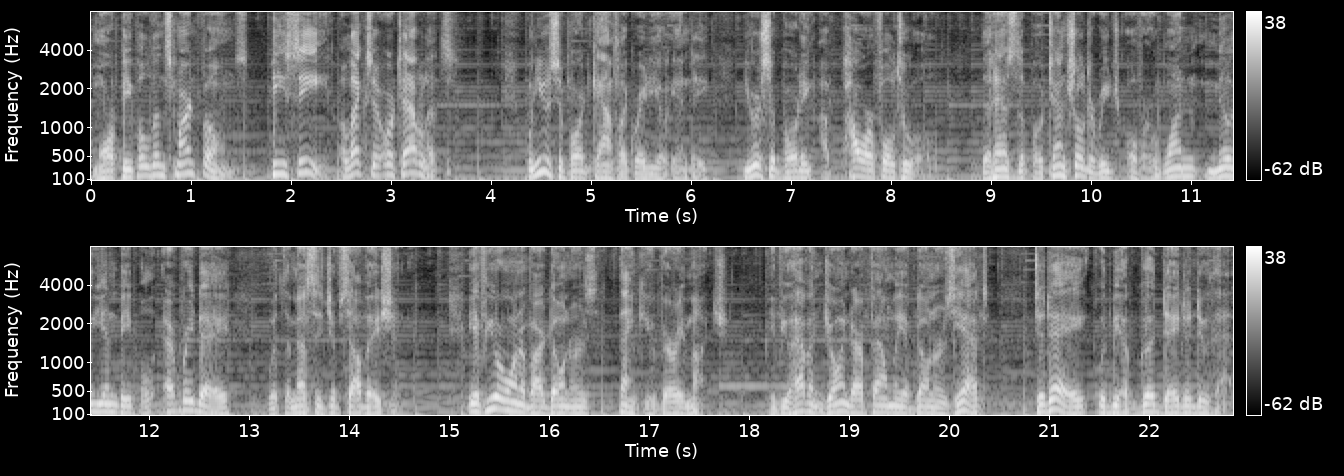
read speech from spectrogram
more people than smartphones, PC, Alexa, or tablets. When you support Catholic Radio Indy, you're supporting a powerful tool that has the potential to reach over 1 million people every day with the message of salvation. If you're one of our donors, thank you very much. If you haven't joined our family of donors yet, today would be a good day to do that.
